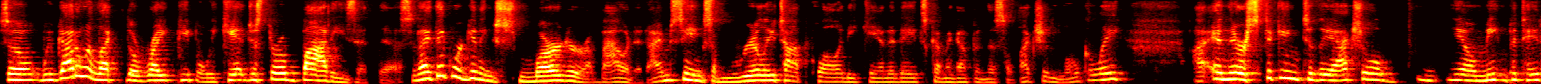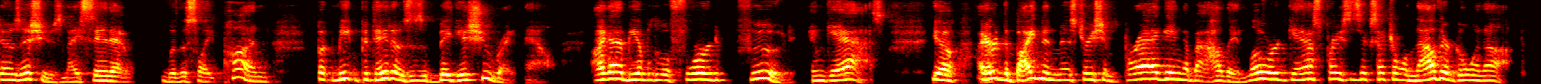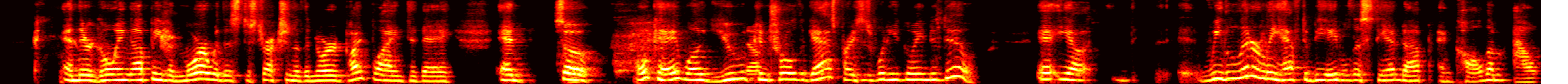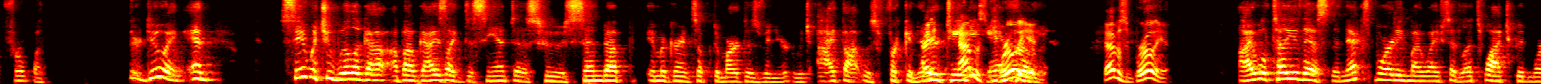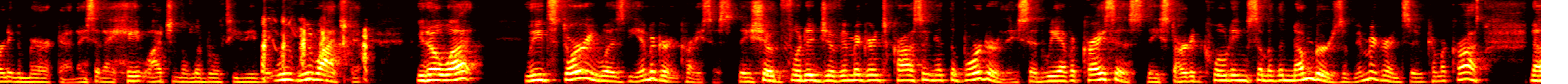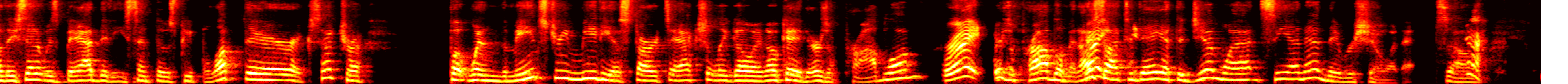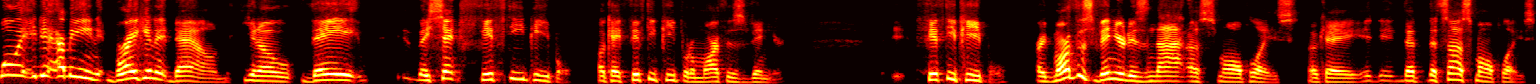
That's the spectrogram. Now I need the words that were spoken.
So we've got to elect the right people. We can't just throw bodies at this. And I think we're getting smarter about it. I'm seeing some really top quality candidates coming up in this election locally uh, and they're sticking to the actual you know meat and potatoes issues. And i say that with a slight pun but meat and potatoes is a big issue right now. I got to be able to afford food and gas. You know i heard the biden administration bragging about how they lowered gas prices et cetera. Well now they're going up. And they're going up even more with this destruction of the nord pipeline today. And so okay well you control the gas prices. What are you going to do? It, you know we literally have to be able to stand up and call them out for what they're doing. And say what you will about guys like DeSantis who send up immigrants up to Martha's Vineyard, which I thought was freaking entertaining. I, that was brilliant. brilliant. That was brilliant. I will tell you this: the next morning, my wife said, "Let's watch Good Morning America," and I said, "I hate watching the liberal TV, but we, we watched it." You know what? Lead story was the immigrant crisis. They showed footage of immigrants crossing at the border. They said, We have a crisis. They started quoting some of the numbers of immigrants that come across. Now, they said it was bad that he sent those people up there, etc. But when the mainstream media starts actually going, okay, there's a problem. Right. There's a problem. And I Right. saw today at the gym at CNN, they were showing it. So Yeah. Well, I mean, breaking it down, you know, they they sent 50 people, okay, 50 people to Martha's Vineyard. 50 people. Right? Martha's Vineyard is not a small place, okay? It, it- that that's not a small place.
